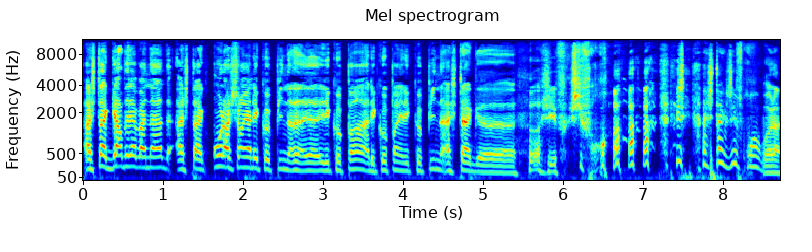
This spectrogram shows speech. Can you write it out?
hashtag gardez la banade. Hashtag on lâche rien les copines, les copains, les copains et les copines. Hashtag oh, j'ai froid. hashtag j'ai froid. Voilà.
